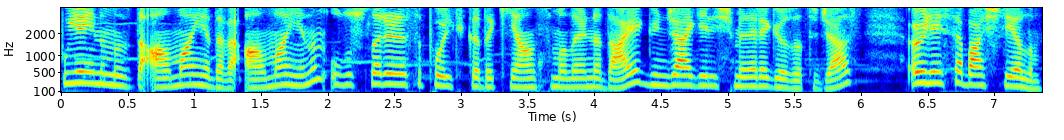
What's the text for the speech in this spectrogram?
Bu yayınımızda Almanya'da ve Almanya'nın uluslararası politikadaki yansımalarına dair güncel gelişmelere göz atacağız. Öyleyse başlayalım.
